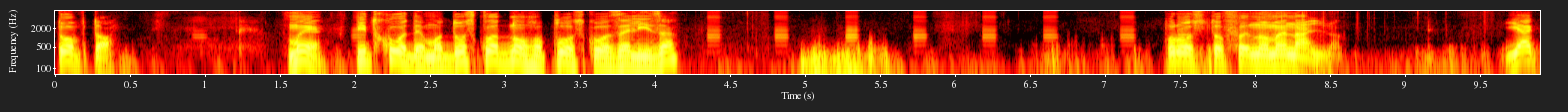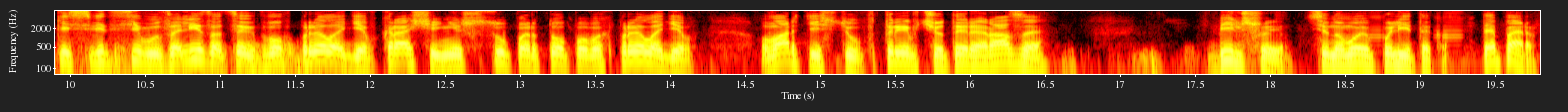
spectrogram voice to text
Тобто ми підходимо до складного плоского заліза. Просто феноменально. Якість відсіву заліза цих двох приладів краще, ніж супертопових приладів, вартістю в 3-4 рази більшою ціновою політикою. Тепер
